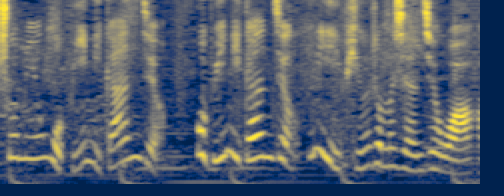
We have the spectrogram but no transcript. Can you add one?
说明我比你干净。我比你干净，你凭什么嫌弃我？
